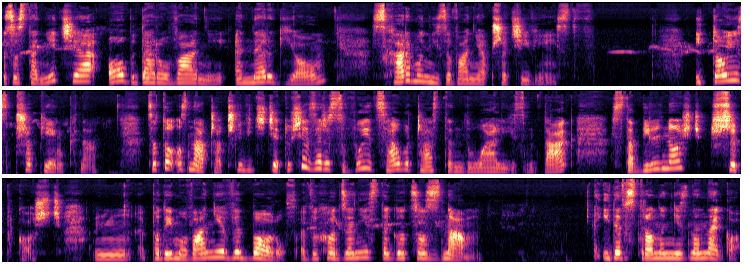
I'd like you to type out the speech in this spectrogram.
zostaniecie obdarowani energią zharmonizowania przeciwieństw. I to jest przepiękne. Co to oznacza? Czyli widzicie, tu się zarysowuje cały czas ten dualizm, tak? Stabilność, szybkość, podejmowanie wyborów, wychodzenie z tego, co znam idę w stronę nieznanego.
